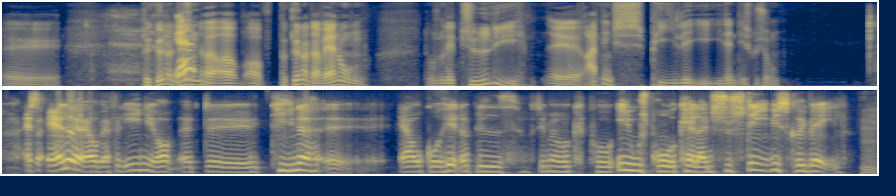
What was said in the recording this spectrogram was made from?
Øh, begynder, ja. sådan, og, og, begynder der at være nogle, nogle lidt tydelige øh, retningspile i, i den diskussion? Altså alle er jo i hvert fald enige om, at øh, Kina øh, er jo gået hen og blevet, det man jo på EU-sproget kalder en systemisk rival. Mm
